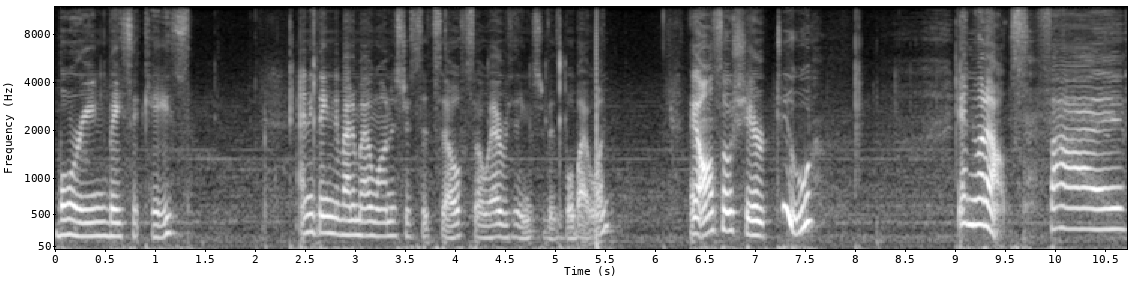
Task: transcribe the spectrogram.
boring basic case. Anything divided by 1 is just itself, so everything is divisible by 1. They also share 2. And what else? 5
